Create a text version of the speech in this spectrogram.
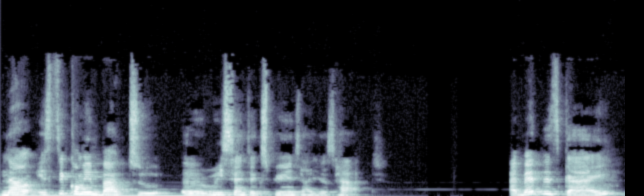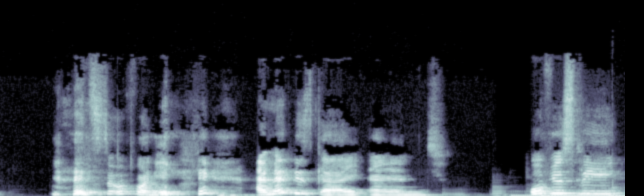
Now, it's still coming back to a recent experience I just had. I met this guy. it's so funny. I met this guy, and obviously,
